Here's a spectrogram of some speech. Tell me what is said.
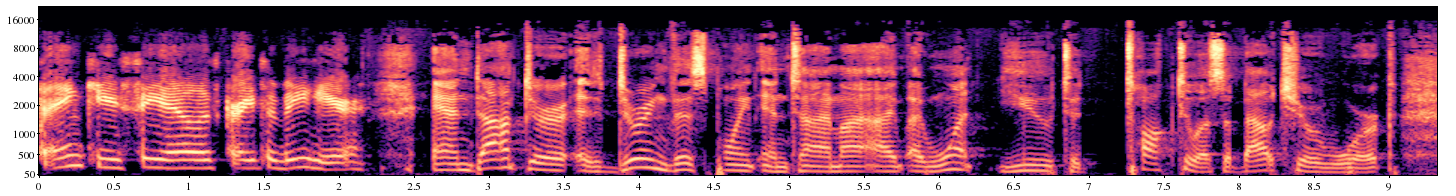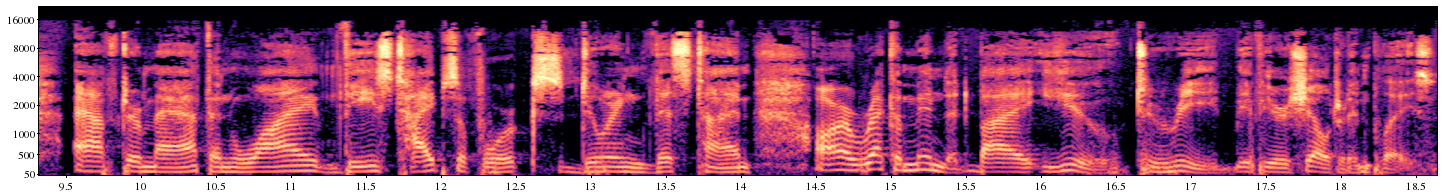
Thank you, CL. It's great to be here. And, Doctor, uh, during this point in time, I, I, I want you to talk to us about your work aftermath and why these types of works during this time are recommended by you to read if you're sheltered in place.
